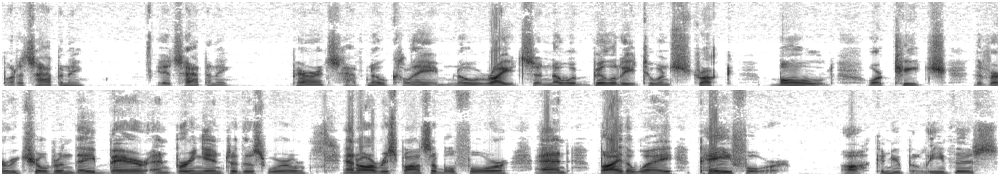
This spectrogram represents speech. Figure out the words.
But it's happening. It's happening. Parents have no claim, no rights, and no ability to instruct, mold, or teach the very children they bear and bring into this world and are responsible for and, by the way, pay for. Ah, oh, can you believe this?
